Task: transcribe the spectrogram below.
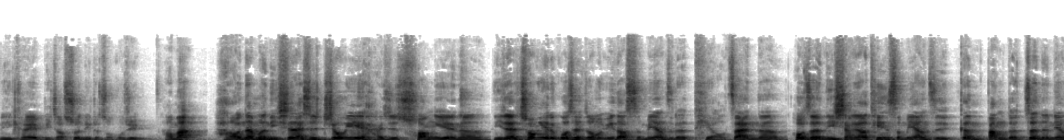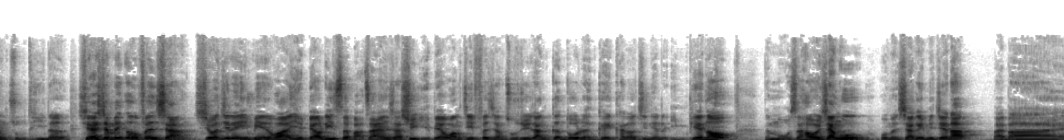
你可以比较顺利的走过去，好吗？好，那么你现在是就业还是创业呢？你在创业的过程中遇到什么样子的挑战呢？或者你想要听什么样子更棒的正能量主题呢？写在下面跟我分享。喜欢今天影片的话，也不要吝啬把赞按下去，也不要忘记分享出去，让更多人可以看到今天的影片哦。那么我是浩尔江湖，我们下个影片见啦，拜拜。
